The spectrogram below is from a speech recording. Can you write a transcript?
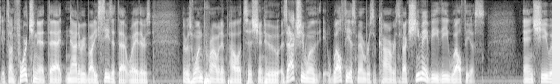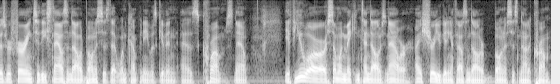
It's unfortunate that not everybody sees it that way. There's there was one prominent politician who is actually one of the wealthiest members of Congress. In fact, she may be the wealthiest. And she was referring to these thousand dollar bonuses that one company was given as crumbs. Now, if you are someone making $10 an hour, I assure you getting a $1,000 bonus is not a crumb.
